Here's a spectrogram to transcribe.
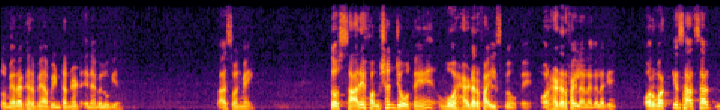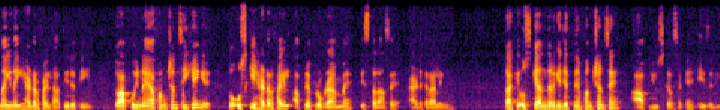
तो मेरा घर में अब इंटरनेट इनेबल हो गया। बात समझ में आई? तो सारे फ़ंक्शन जो होते हैं वो हेडर फाइल्स में होते हैं और हेडर फ़ाइल अलग अलग है और वक्त के साथ साथ नई नई हेडर फाइल्स आती रहती हैं। तो आप कोई नया फ़ंक्शन सीखेंगे तो उसकी हेडर फ़ाइल अपने प्रोग्राम में इस तरह से ऐड करा लेंगे ताकि उसके अंदर के जितने फ़ंक्शंस हैं आप यूज़ कर सकें इजीली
